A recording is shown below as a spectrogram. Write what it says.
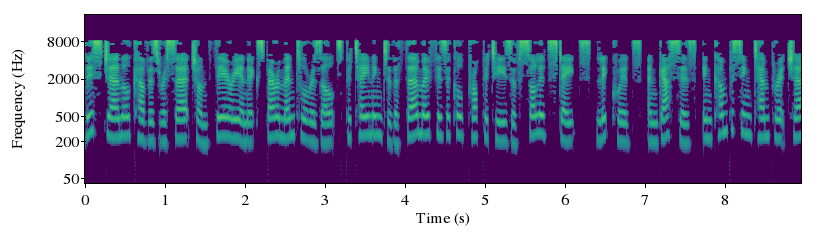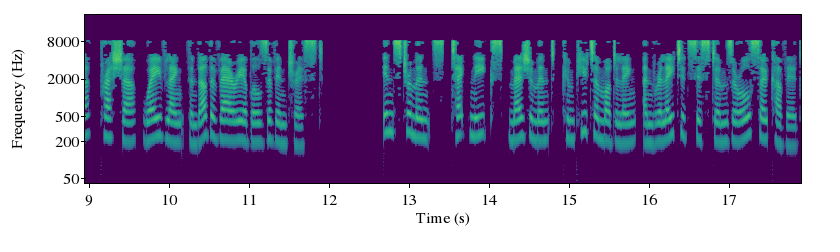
This journal covers research on theory and experimental results pertaining to the thermophysical properties of solid states, liquids, and gases, encompassing temperature, pressure, wavelength and other variables of interest. Instruments, techniques, measurement, computer modeling, and related systems are also covered.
